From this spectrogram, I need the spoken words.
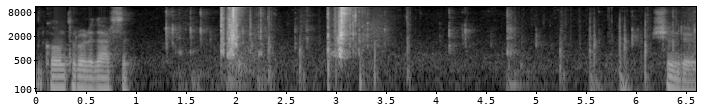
Bir kontrol edersin. Şimdi.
